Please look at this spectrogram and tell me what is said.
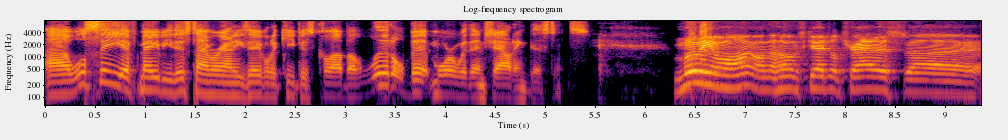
uh, we'll see if maybe this time around he's able to keep his club a little bit more within shouting distance. Moving along on the home schedule, Travis, uh,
